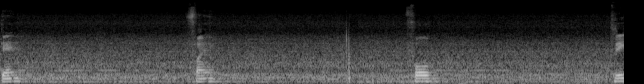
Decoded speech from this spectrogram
ten five four three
